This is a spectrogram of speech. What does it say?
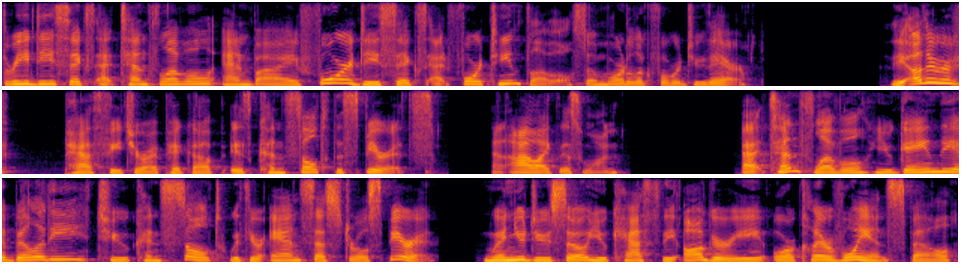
3d6 at 10th level and by 4d6 at 14th level. So more to look forward to there. The other path feature I pick up is Consult the Spirits. And I like this one. At 10th level, you gain the ability to consult with your ancestral spirit. When you do so, you cast the augury or clairvoyance spell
